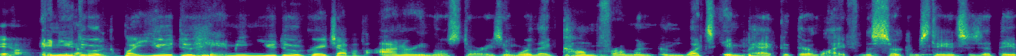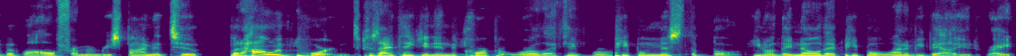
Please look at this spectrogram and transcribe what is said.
Yeah. And you yeah. do, but you do, I mean, you do a great job of honoring those stories and where they've come from and, and what's impacted their life and the circumstances that they've evolved from and responded to. But how important, because I think in, in the corporate world, I think where people miss the boat, you know, they know that people want to be valued, right?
